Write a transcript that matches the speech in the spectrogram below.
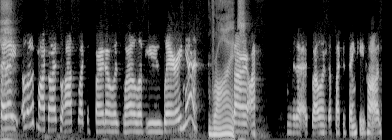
So they, a lot of my guys will ask like a photo as well of you wearing it. Right. So I with it as well and just like a thank you card.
